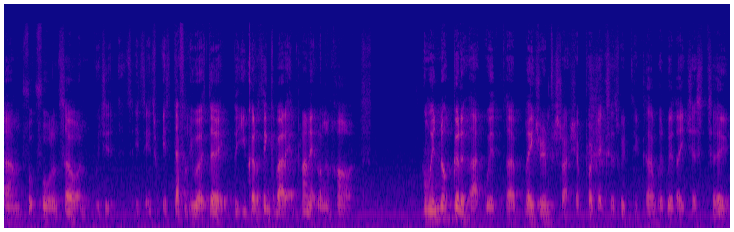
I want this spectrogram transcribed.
um, footfall and so on, which is it's, it's, it's, definitely worth doing. But you've got to think about it and plan it long and hard. And we're not good at that with uh, major infrastructure projects as we've exampled with HS2.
